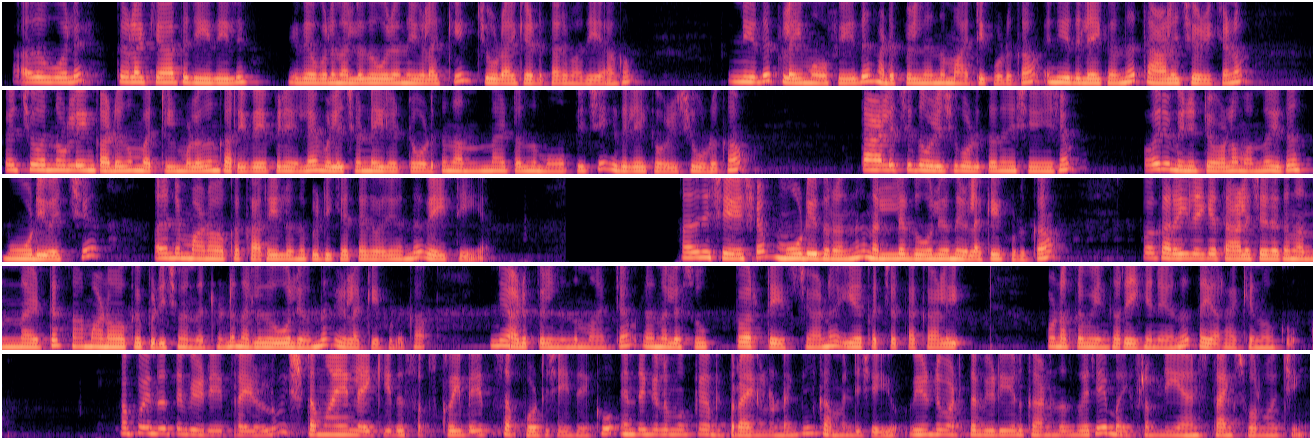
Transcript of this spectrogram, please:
അതുപോലെ തിളയ്ക്കാത്ത രീതിയിൽ ഇതേപോലെ നല്ലതുപോലെ ഒന്ന് ഇളക്കി ചൂടാക്കി എടുത്താൽ മതിയാകും. ഇനി ഇത് ഫ്ലെയിം ഓഫ് ചെയ്ത് അടുപ്പിൽ നിന്ന് മാറ്റി കൊടുക്കാം. ഇനി ഇതിലേക്കൊന്ന് താളിച്ചൊഴിക്കണം. ചുവന്നുള്ളിയും കടുകും വറ്റൽമുളകും കറിവേപ്പിലയും എല്ലാം വെളിച്ചെണ്ണയിൽ ഇട്ട് കൊടുത്ത് നന്നായിട്ടൊന്ന് മൂപ്പിച്ച് ഇതിലേക്ക് ഒഴിച്ചു കൊടുക്കാം. താളിച്ചത് ഒഴിച്ചു കൊടുത്തതിന് ശേഷം ഒരു മിനിറ്റോളം ഒന്ന് ഇത് മൂടി വെച്ച് അതിന്റെ മണമൊക്കെ കറിയിലൊന്ന് പിടിക്കത്തക്ക വരെ ഒന്ന് വെയിറ്റ് ചെയ്യാം. അതിനുശേഷം മൂടി തുറന്ന് നല്ലതുപോലെ ഒന്ന് ഇളക്കി കൊടുക്കാം. അപ്പോൾ കറിയിലേക്ക് താളിച്ചതൊക്കെ നന്നായിട്ട് ആ മണമൊക്കെ പിടിച്ച് വന്നിട്ടുണ്ട്. നല്ലതുപോലെ ഒന്ന് ഇളക്കി കൊടുക്കാം. ഇനി അടുപ്പിൽ നിന്ന് മാറ്റാം. അത് നല്ല സൂപ്പർ ടേസ്റ്റാണ്. ഈ പച്ചത്തക്കാളി ഉണക്ക മീൻ കറി ഇങ്ങനെയൊന്ന് തയ്യാറാക്കി നോക്കൂ. അപ്പോൾ ഇന്നത്തെ വീഡിയോ ഇത്രയേ ഉള്ളൂ. ഇഷ്ടമായ ലൈക്ക് ചെയ്ത് സബ്സ്ക്രൈബ് ചെയ്ത് സപ്പോർട്ട് ചെയ്തേക്കൂ. എന്തെങ്കിലുമൊക്കെ അഭിപ്രായങ്ങളുണ്ടെങ്കിൽ കമന്റ് ചെയ്യൂ. വീണ്ടും അടുത്ത വീഡിയോയിൽ കാണുന്നത് വരെ bye from Niyans thanks for watching.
